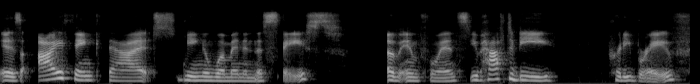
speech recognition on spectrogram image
is I think that being a woman in this space of influence, you have to be pretty brave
